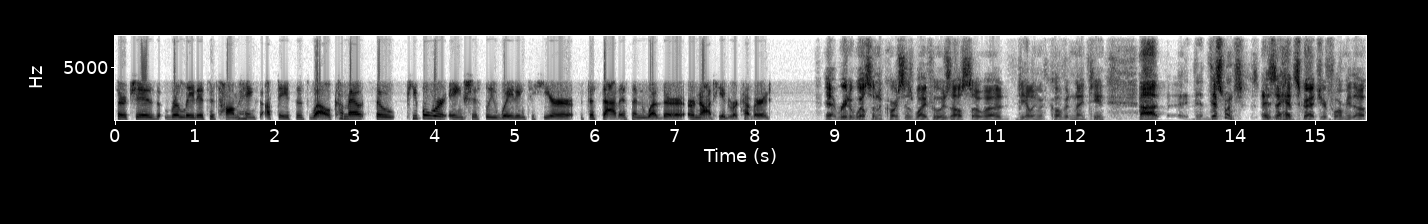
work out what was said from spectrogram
searches related to Tom Hanks updates as well come out. So people were anxiously waiting to hear the status and whether or not he had recovered. Yeah, Rita Wilson, of course, his wife, who is also uh, dealing with COVID 19. Uh, th- this one is a head scratcher for me, though.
